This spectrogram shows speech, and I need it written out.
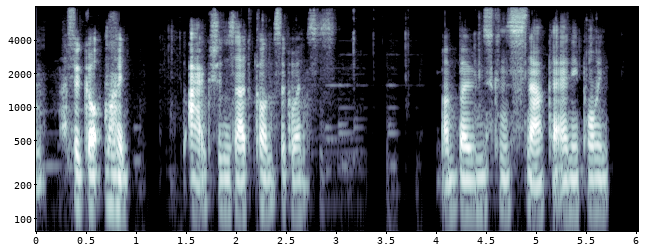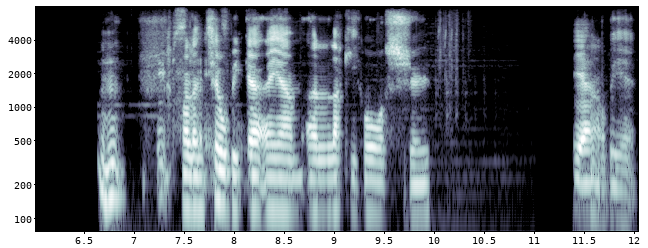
I forgot my actions had consequences. My bones can snap at any point. Mhm. Oops, Well, until we get a um a lucky horseshoe, Yeah. that'll be it.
